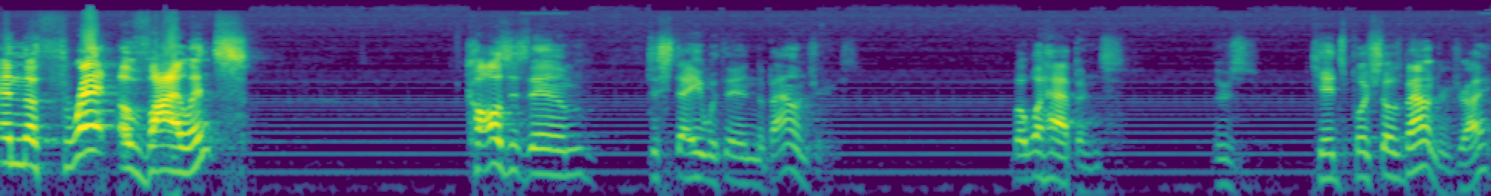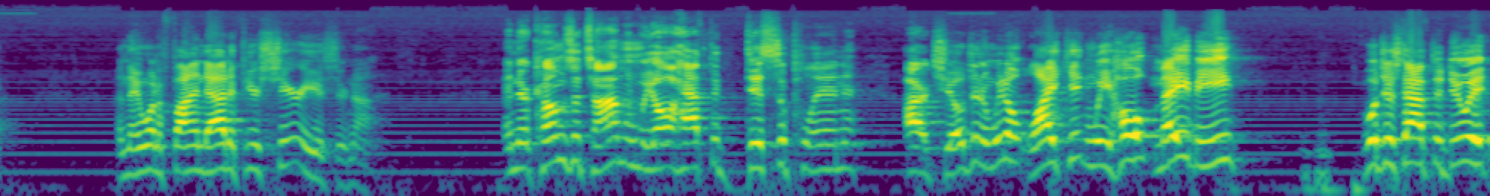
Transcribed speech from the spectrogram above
and the threat of violence causes them to stay within the boundaries. But what happens? There's kids push those boundaries, right? And they want to find out if you're serious or not. And there comes a time when we all have to discipline our children, and we don't like it, and we hope maybe we'll just have to do it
